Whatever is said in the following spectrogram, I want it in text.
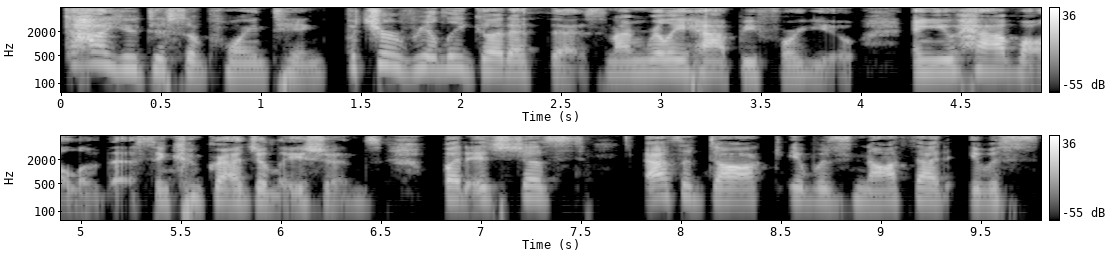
god you're disappointing but you're really good at this and i'm really happy for you and you have all of this and congratulations. But it's just as a doc it was not that it was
